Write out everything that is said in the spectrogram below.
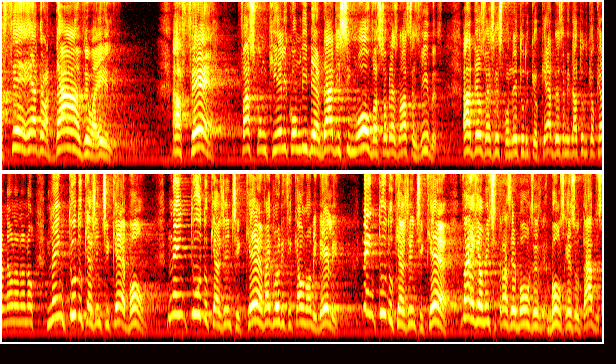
fé é agradável a Ele. A fé faz com que Ele, com liberdade, se mova sobre as nossas vidas. Ah, Deus vai responder tudo o que eu quero, Deus vai me dar tudo o que eu quero. Não, não, não, não. Nem tudo que a gente quer é bom. Nem tudo que a gente quer vai glorificar o nome dEle. Nem tudo que a gente quer vai realmente trazer bons, bons resultados.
